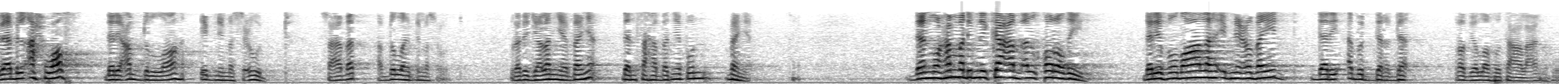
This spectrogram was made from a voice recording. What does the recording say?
dari Abil Ahwas dari Abdullah ibni Mas'ud sahabat Abdullah ibni Mas'ud berarti jalannya banyak dan sahabatnya pun banyak dan Muhammad ibni Ka'ab al-Quradi dari Fudalah ibni Ubaid dari Abu Darda radhiyallahu taala anhu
